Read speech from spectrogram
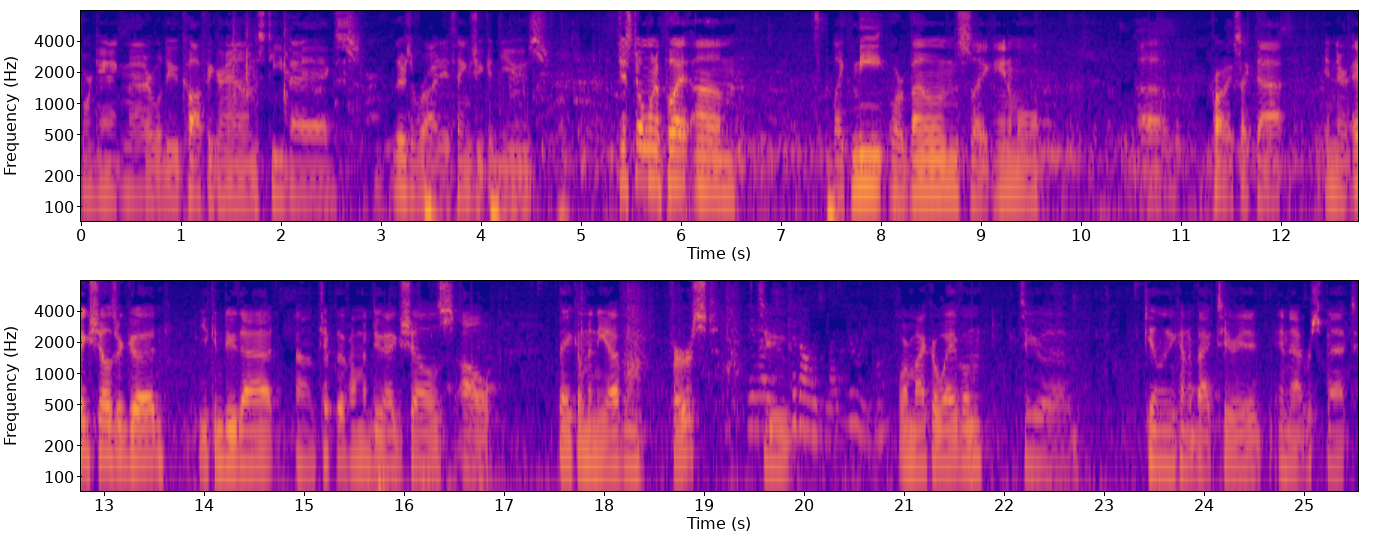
organic matter. We'll do coffee grounds, tea bags. There's a variety of things you can use. Just don't want to put um, like meat or bones, like animal uh, products like that in there. Eggshells are good. You can do that. Um, typically, if I'm gonna do eggshells, I'll bake them in the oven first You know, to you could always microwave or microwave them to uh, kill any kind of bacteria in that respect.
